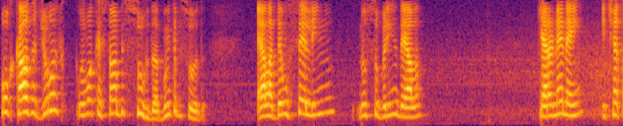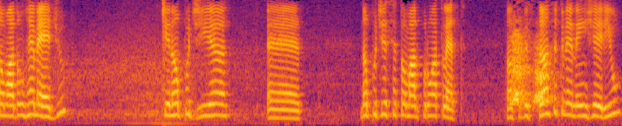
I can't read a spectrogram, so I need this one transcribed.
por causa de uma, uma questão absurda, muito absurda. Ela deu um selinho no sobrinho dela, que era o neném, e tinha tomado um remédio que não podia é, não podia ser tomado por um atleta. Então, a substância que o neném ingeriu,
